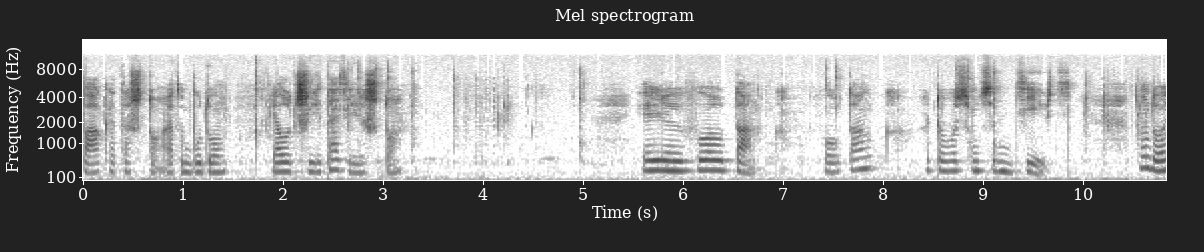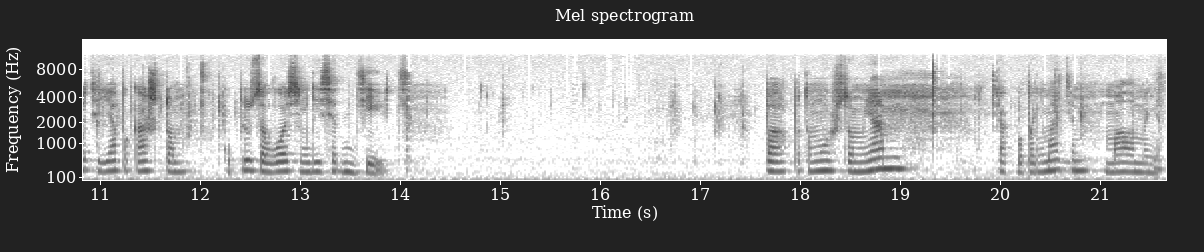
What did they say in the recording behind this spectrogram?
Pack это что? Это буду... Я лучше летать или что? Или. World Tank это 89. Ну, давайте я пока что куплю за 89. По, потому что у меня, как вы понимаете, мало монет.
